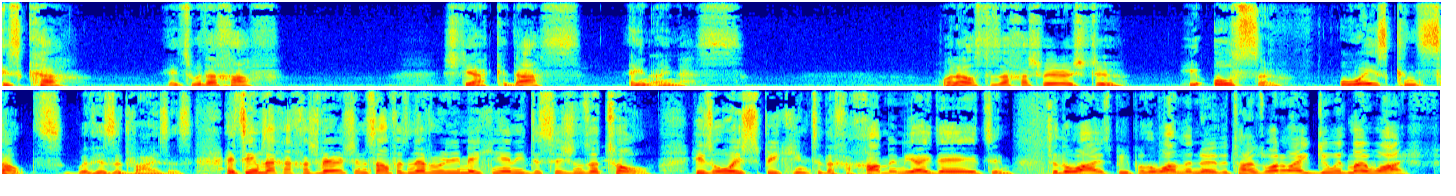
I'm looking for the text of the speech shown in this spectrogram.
is ka. It's with a chaf. Shtiak kedas ein eines. What else does Achashverosh do? He also always consults with his advisors. It seems like Achashverosh himself is never really making any decisions at all. He's always speaking to the Chachamim Yedeitim, to the wise people, the one that know the times. What do I do with my wife?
